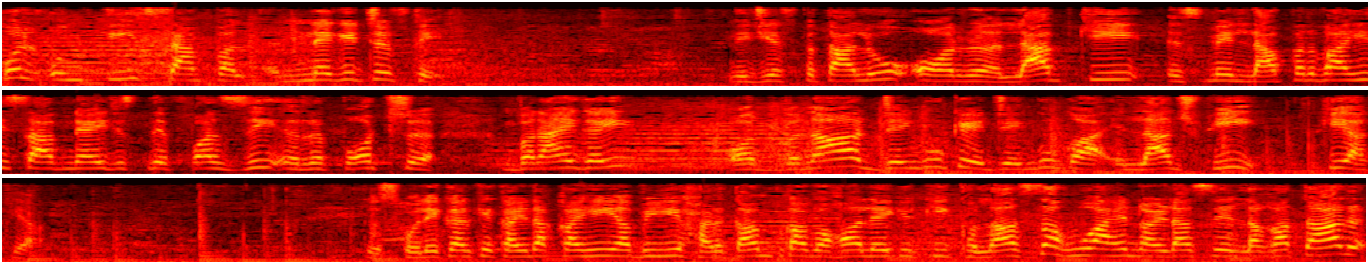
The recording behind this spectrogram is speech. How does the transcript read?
कुल 29 सैंपल नेगेटिव थे। निजी अस्पतालों और लैब की इसमें लापरवाही सामने आई, जिसने फर्जी रिपोर्ट बनाई गई और बिना डेंगू के डेंगू का इलाज भी किया गया। तो इसको लेकर के कहीं ना कहीं अभी हड़कंप का माहौल है, क्योंकि खुलासा हुआ है। नोएडा से लगातार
